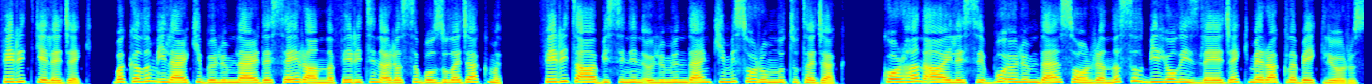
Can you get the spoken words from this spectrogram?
Ferit gelecek. Bakalım ileriki bölümlerde Seyran'la Ferit'in arası bozulacak mı? Ferit abisinin ölümünden kimi sorumlu tutacak? Korhan ailesi bu ölümden sonra nasıl bir yol izleyecek merakla bekliyoruz.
